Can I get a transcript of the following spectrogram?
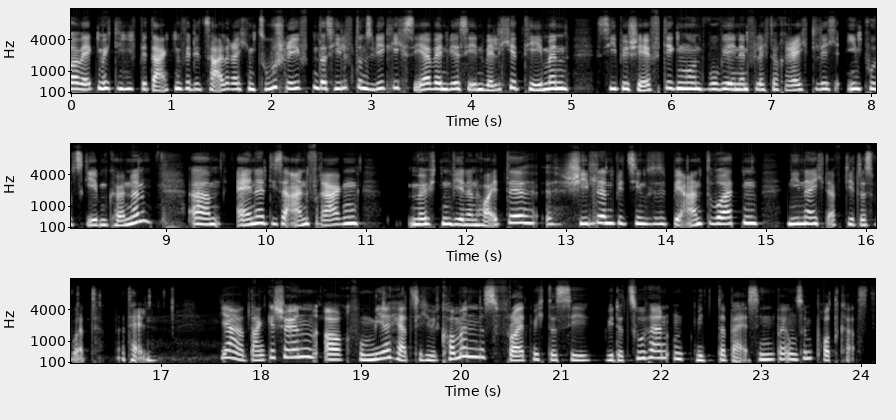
Vorweg möchte ich mich bedanken für die zahlreichen Zuschriften. Das hilft uns wirklich sehr, wenn wir sehen, welche Themen Sie beschäftigen und wo wir Ihnen vielleicht auch rechtlich Inputs geben können. Ähm, eine dieser Anfragen möchten wir Ihnen heute äh, schildern bzw. beantworten. Nina, ich darf dir das Wort erteilen. Ja, danke schön. Auch von mir herzlich willkommen. Es freut mich, dass Sie wieder zuhören und mit dabei sind bei unserem Podcast.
